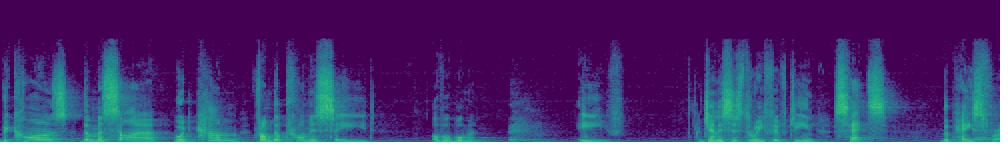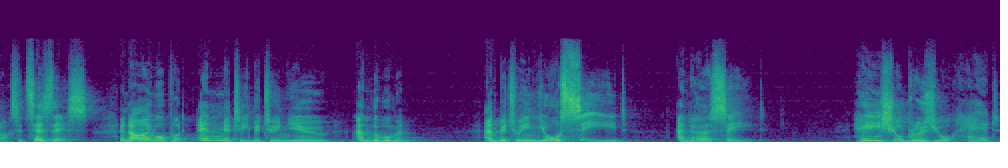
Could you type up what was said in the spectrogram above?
because the Messiah would come from the promised seed of a woman, Eve. Genesis 3:15 sets the pace for us. It says this, "And I will put enmity between you and the woman, and between your seed and her seed. He shall bruise your head,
